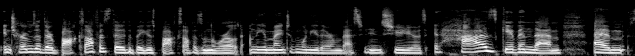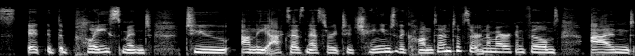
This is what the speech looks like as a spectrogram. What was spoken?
in terms of their box office, they're the biggest box office in the world, and the amount of money they're investing in studios, it has given them um, it, the placement to and the access necessary to change the content of certain American films and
